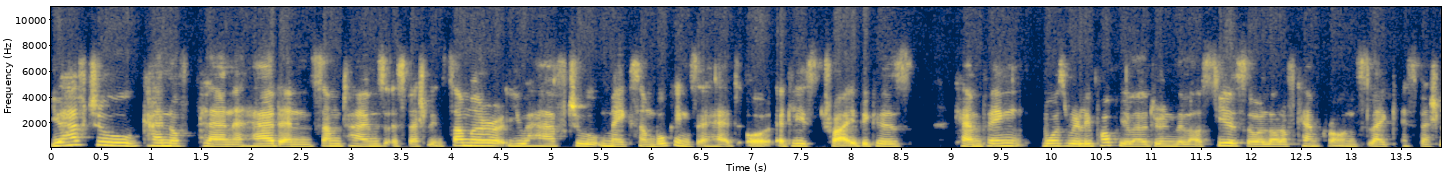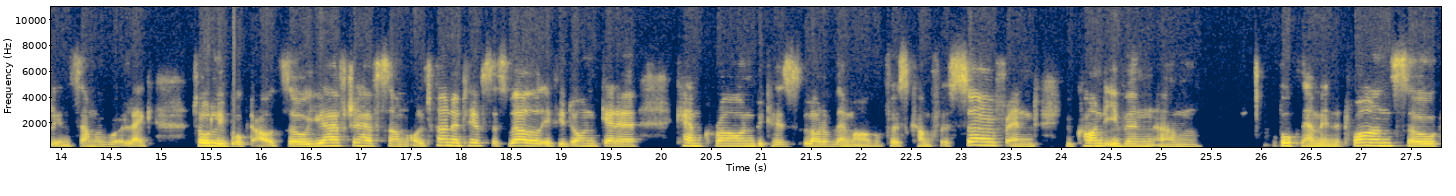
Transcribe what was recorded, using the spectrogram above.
you have to kind of plan ahead and sometimes especially in summer you have to make some bookings ahead or at least try because camping was really popular during the last year. So a lot of campgrounds like especially in summer were like totally booked out. So you have to have some alternatives as well if you don't get a campground because a lot of them are first come first serve and you can't even um, book them in advance. So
